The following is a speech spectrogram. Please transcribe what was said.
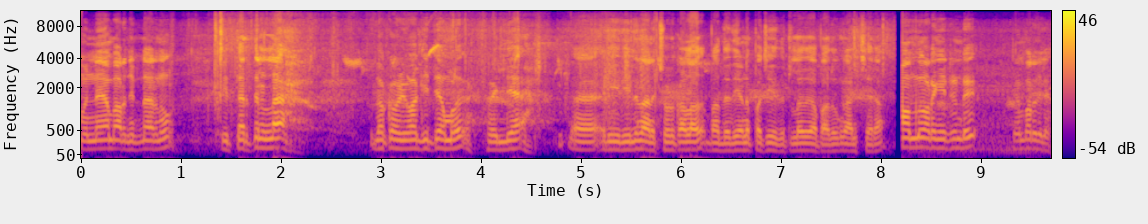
മുന്നേ ഞാൻ പറഞ്ഞിട്ടുണ്ടായിരുന്നു ഇത്തരത്തിലുള്ള ഇതൊക്കെ ഒഴിവാക്കിയിട്ട് നമ്മൾ വലിയ രീതിയിൽ നനച്ചു കൊടുക്കാനുള്ള പദ്ധതിയാണ് ഇപ്പോൾ ചെയ്തിട്ടുള്ളത്. അപ്പോൾ അതും കാണിച്ചു തരാം. വന്ന് തുടങ്ങിയിട്ടുണ്ട്. ഞാൻ പറഞ്ഞില്ലേ?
